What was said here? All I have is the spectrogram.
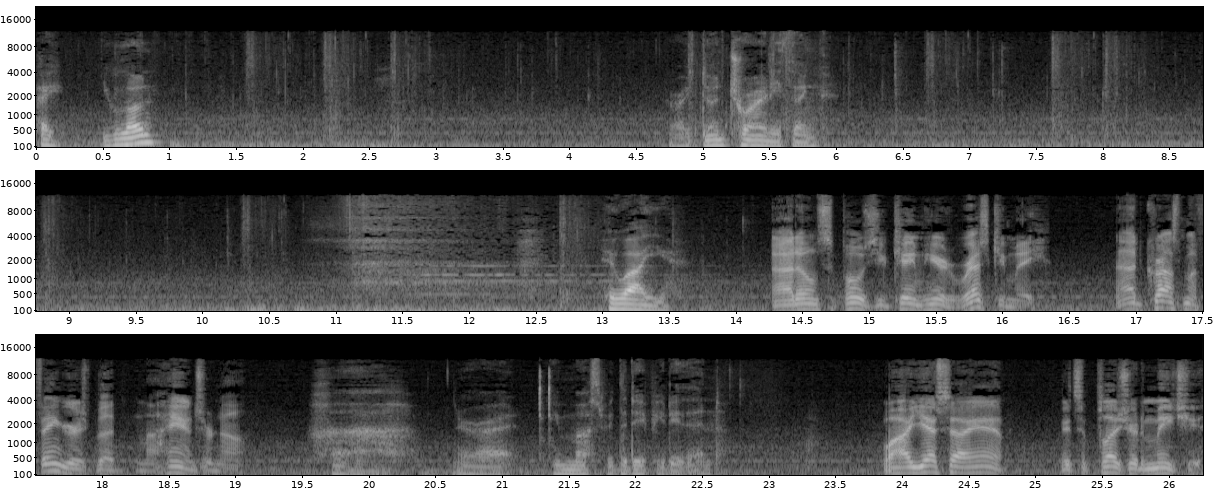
Hey, you alone? Alright, don't try anything. Who are you? I don't suppose you came here to rescue me. I'd cross my fingers, but my hands are numb. Alright, you must be the deputy then. Why, yes, I am. It's a pleasure to meet you.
